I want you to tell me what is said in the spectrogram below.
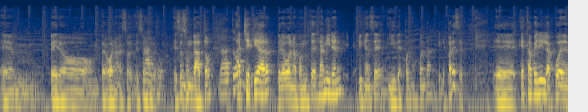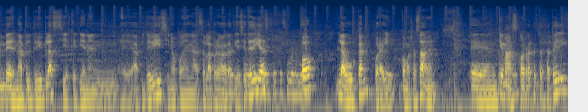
Em, pero, pero bueno, eso, eso, es, Dato. eso es un dato Dato. a chequear, pero bueno, cuando ustedes la miren, fíjense y después nos cuentan qué les parece. Eh, esta peli la pueden ver en Apple TV Plus si es que tienen eh, Apple TV, si no pueden hacer la prueba gratis de 7 días, o la buscan por ahí, Sí. como ya saben. Eh, ¿Qué más? Con respecto a esta peli,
